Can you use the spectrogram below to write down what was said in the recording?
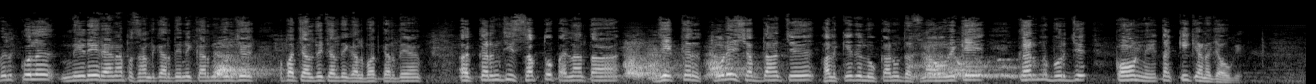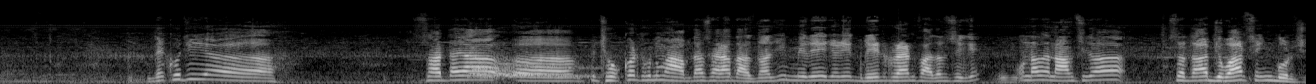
ਬਿਲਕੁਲ ਨੇੜੇ ਰਹਿਣਾ ਪਸੰਦ ਕਰਦੇ ਨੇ ਕਰਨ ਬੁਰਜ ਆਪਾਂ ਚਲਦੇ ਚਲਦੇ ਗੱਲਬਾਤ ਕਰਦੇ ਅ, ਕਰਨ ਜੀ ਸਭ ਤੋਂ ਪਹਿਲਾਂ ਤਾਂ ਜੇਕਰ ਥੋੜੇ ਸ਼ਬਦਾਂ 'ਚ ਹਲਕੇ ਦੇ ਲੋਕਾਂ ਨੂੰ ਦੱਸਣਾ ਹੋਵੇ ਕਿ ਕਰਨ ਬੁਰਜ ਕੌਣ ਨੇ ਤਾਂ ਕੀ ਕਹਿਣਾ ਚਾਹੋਗੇ? ਦੇਖੋ ਜੀ ਸਾਡਾ ਪਿਛੋਕੜ ਤੁਹਾਨੂੰ ਮੈਂ ਆਪ ਦਾ ਸਾਰਾ ਦੱਸਦਾ ਜੀ। ਮੇਰੇ ਜਿਹੜੇ ਗ੍ਰੇਟ ਗ੍ਰੈਂਡਫਾਦਰ ਸੀਗੇ ਉਹਨਾਂ ਦਾ ਨਾਮ ਸੀਗਾ ਸਰਦਾਰ ਜਵਾਰ ਸਿੰਘ ਬੁਰਜ।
